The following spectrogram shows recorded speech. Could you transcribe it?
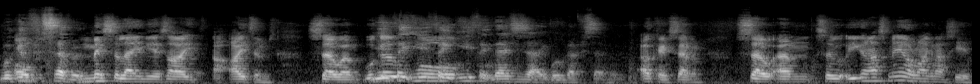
We'll go for seven. Miscellaneous I- uh, items. So um, we'll you go think for. you think you think theirs is eight? We'll go for seven. Okay, seven. So, um, so are you going to ask me or am I going to ask you?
